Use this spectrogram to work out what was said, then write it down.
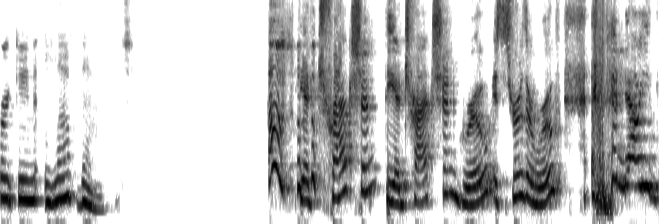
freaking love that. the attraction, the attraction grew, is through the roof. And now you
